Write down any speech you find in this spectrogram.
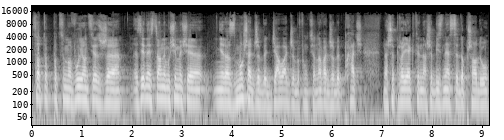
co to podsumowując jest, że z jednej strony musimy się nieraz zmuszać, żeby działać, żeby funkcjonować, żeby pchać nasze projekty, nasze biznesy do przodu,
